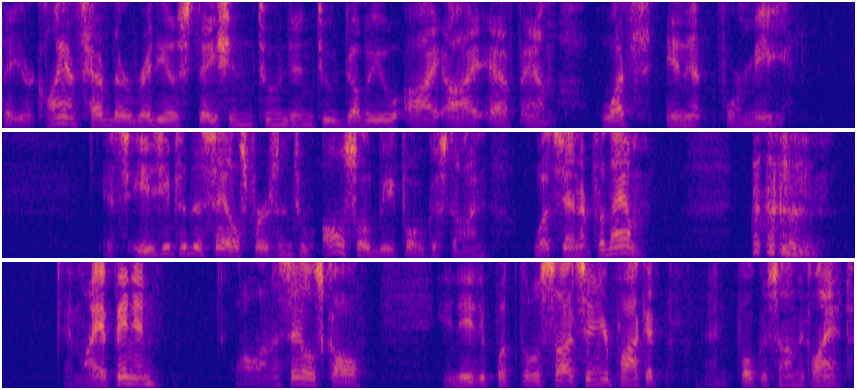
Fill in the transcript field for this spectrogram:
that your clients have their radio station tuned into WIIFM. What's in it for me? It's easy for the salesperson to also be focused on what's in it for them. in my opinion, while on a sales call, you need to put those thoughts in your pocket and focus on the client.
